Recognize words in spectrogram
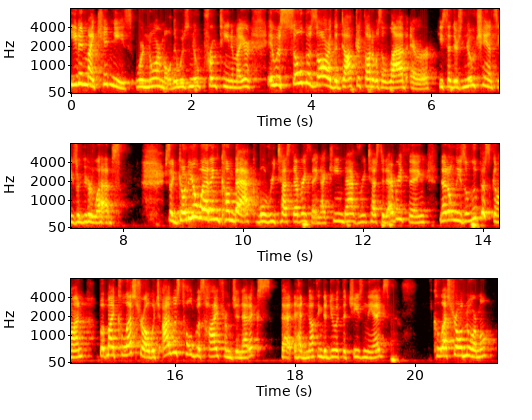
Even my kidneys were normal. There was no protein in my urine. It was so bizarre. The doctor thought it was a lab error. He said, There's no chance these are your labs. He said, go to your wedding, come back, we'll retest everything. I came back, retested everything. Not only is the lupus gone, but my cholesterol, which I was told was high from genetics, that had nothing to do with the cheese and the eggs, cholesterol normal.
